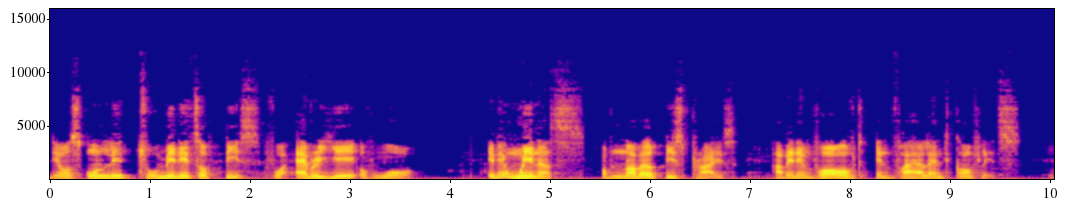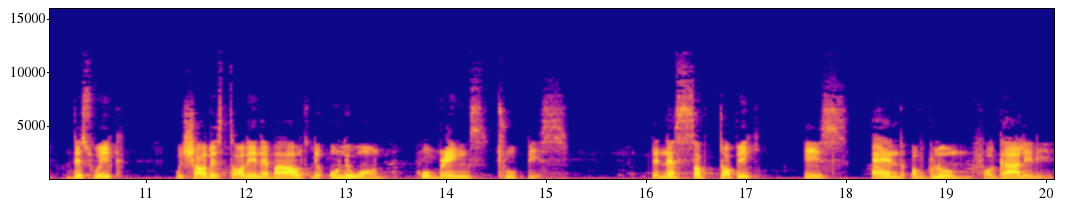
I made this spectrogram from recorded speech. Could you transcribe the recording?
there was only two minutes of peace for every year of war. Even winners of Nobel Peace Prize have been involved in violent conflicts. This week, we shall be studying about the only one who brings true peace. The next subtopic is End of Gloom for Galilee.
